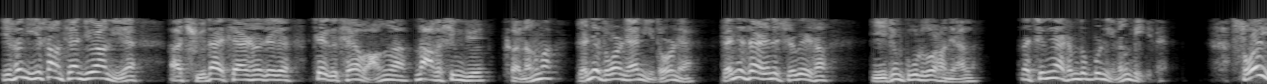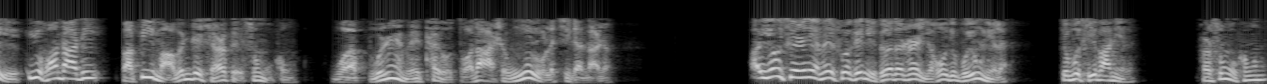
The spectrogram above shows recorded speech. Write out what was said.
你说你一上天就让你啊取代天上这个这个天王啊那个星君，可能吗？人家多少年，你多少年？人家在人的职位上。已经估了多少年了？那经验什么都不是你能比的。所以玉皇大帝把弼马温这衔给孙悟空，我不认为他有多大是侮辱了齐天大圣啊。尤其人家也没说给你搁到这儿以后就不用你了，就不提拔你了。可是孙悟空呢，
